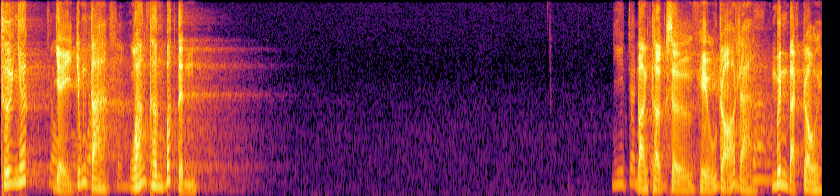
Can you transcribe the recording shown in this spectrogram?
Thứ nhất, dạy chúng ta quán thân bất tịnh. Bạn thật sự hiểu rõ ràng minh bạch rồi.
